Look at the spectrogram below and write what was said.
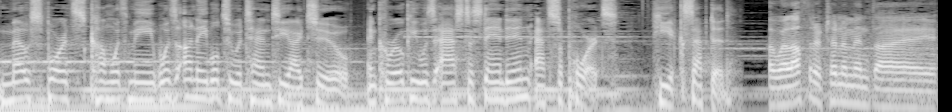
Mouse Sports Come With Me was unable to attend TI2, and KuroKy was asked to stand in at support. He accepted. Well, after the tournament, I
